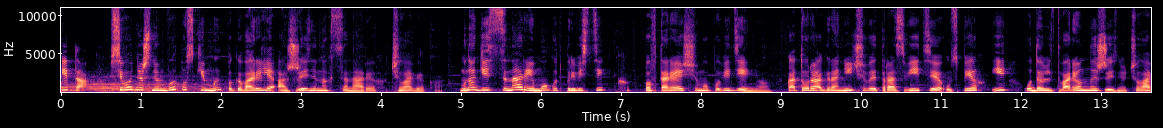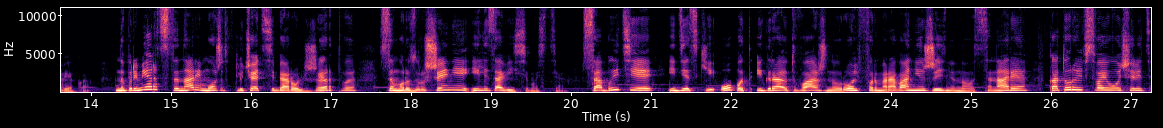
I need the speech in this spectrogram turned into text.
Итак, в сегодняшнем выпуске мы поговорили о жизненных сценариях человека. Многие сценарии могут привести к повторяющему поведению, которое ограничивает развитие, успех и удовлетворенность жизнью человека. Например, сценарий может включать в себя роль жертвы, саморазрушения или зависимости. События и детский опыт играют важную роль в формировании жизненного сценария – который, в свою очередь,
